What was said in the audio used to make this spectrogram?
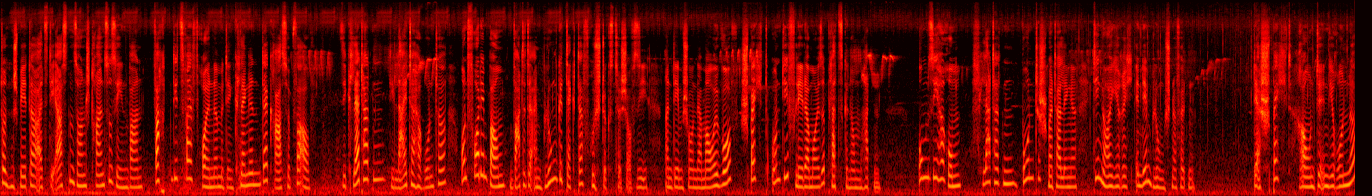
Stunden später, als die ersten Sonnenstrahlen zu sehen waren, wachten die zwei Freunde mit den Klängen der Grashüpfer auf. Sie kletterten die Leiter herunter und vor dem Baum wartete ein blumengedeckter Frühstückstisch auf sie, an dem schon der Maulwurf, Specht und die Fledermäuse Platz genommen hatten. Um sie herum flatterten bunte Schmetterlinge, die neugierig in den Blumen schnüffelten. Der Specht raunte in die Runde.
